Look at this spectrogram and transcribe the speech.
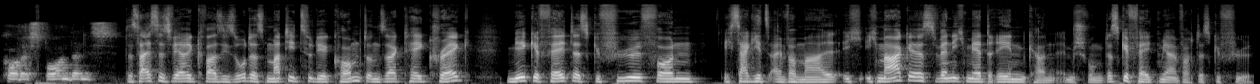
Correspondence. Das heißt, es wäre quasi so, dass Matti zu dir kommt und sagt, hey Craig, mir gefällt das Gefühl von, ich sage jetzt einfach mal, ich, ich mag es, wenn ich mehr drehen kann im Schwung. Das gefällt mir einfach, das Gefühl.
